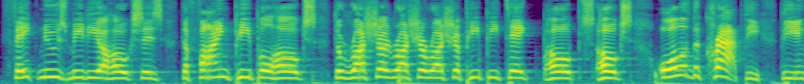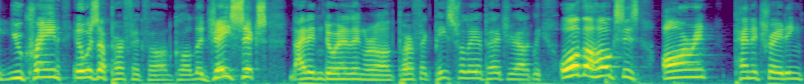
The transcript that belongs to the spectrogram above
fake news media hoaxes, the fine people hoax, the Russia, Russia, Russia, PP take hoax, hoax, all of the crap, the, the Ukraine, it was a perfect phone call. The J6, I didn't do anything wrong, perfect, peacefully and patriotically. All the hoaxes aren't penetrating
